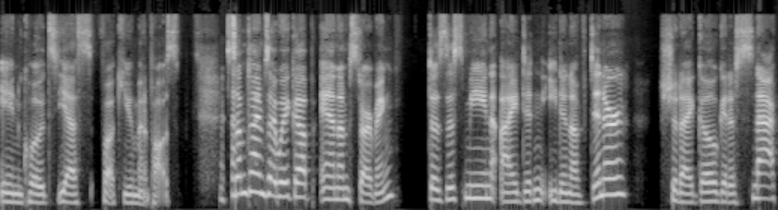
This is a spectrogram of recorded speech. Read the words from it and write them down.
In quotes, yes, fuck you, menopause. Sometimes I wake up and I'm starving. Does this mean I didn't eat enough dinner? Should I go get a snack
